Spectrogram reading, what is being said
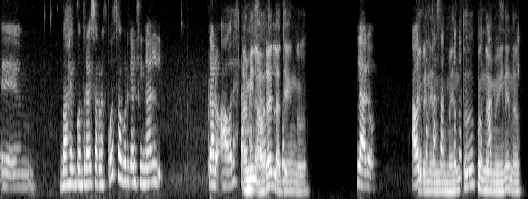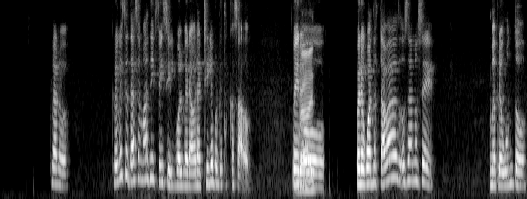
eh, vas a encontrar esa respuesta, porque al final, claro, ahora estás A mí casado, ahora la tengo, claro, ahora pero en estás el momento, cuando me vine, no. claro, creo que se te hace más difícil volver ahora a Chile porque estás casado, Right. pero, pero cuando estabas, o sea, no sé, me pregunto,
